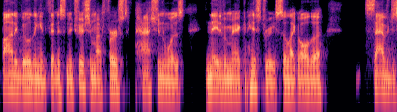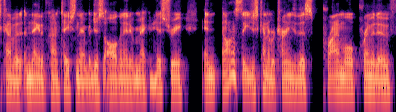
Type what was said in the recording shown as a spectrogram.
bodybuilding and fitness and nutrition my first passion was Native American history. So like all the savage is kind of a, a, negative connotation there, but just all the Native American history. And, and honestly, just kind of returning to this primal, primitive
